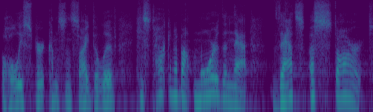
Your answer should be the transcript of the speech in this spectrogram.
The Holy Spirit comes inside to live. He's talking about more than that. That's a start.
